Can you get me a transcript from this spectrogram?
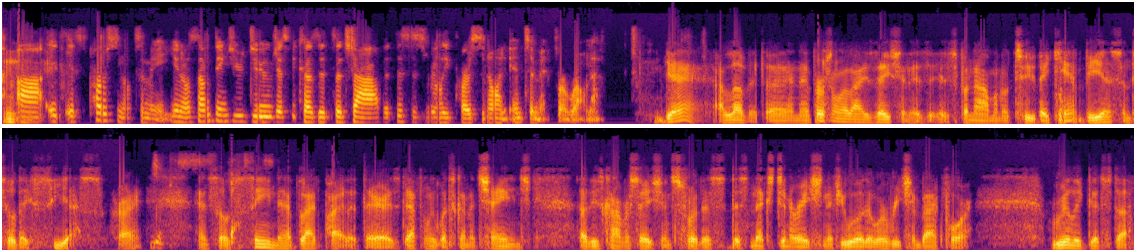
Mm-hmm. Uh, it, it's personal to me. You know, some things you do just because it's a job, but this is really personal and intimate for Rona. Yeah, I love it, uh, and the personalization is is phenomenal too. They can't be us until they see us, right? Yes. And so, yes. seeing that black pilot there is definitely what's going to change uh, these conversations for this this next generation, if you will, that we're reaching back for. Really good stuff.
